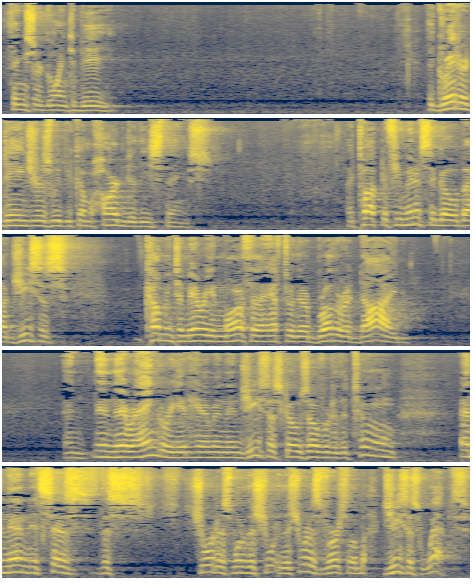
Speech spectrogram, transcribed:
things are going to be. The greater danger is we become hardened to these things. I talked a few minutes ago about Jesus coming to Mary and Martha after their brother had died, and, and they're angry at him, and then Jesus goes over to the tomb, and then it says the shortest, one of the, short, the shortest verse of the Jesus wept.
